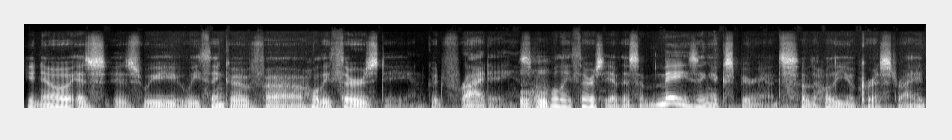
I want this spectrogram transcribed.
you know, as as we we think of uh, Holy Thursday and Good Friday, so Holy Thursday, you have this amazing experience of the Holy Eucharist, right?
